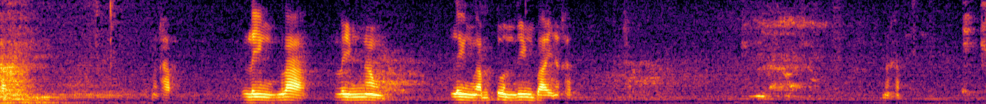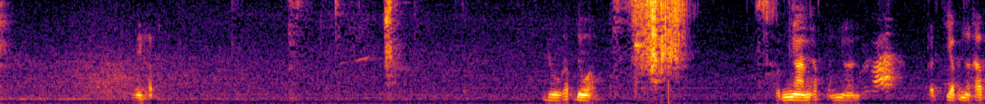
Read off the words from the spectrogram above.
ครับนะครับ เล็งรากเล็งเงาเล็งลำต้นเล็งใบนะครับนะครับ นี่ครับ ดูครับดูผลงานครับผลงานกระเทียบนะครับ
